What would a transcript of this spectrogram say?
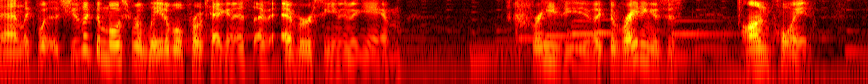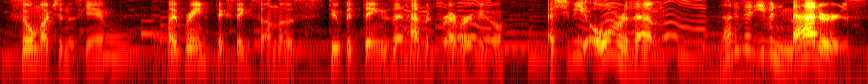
Man, like, what? she's like the most relatable protagonist I've ever seen in a game. It's crazy. Like, the writing is just on point. So much in this game. My brain fixates on those stupid things that happened forever ago. I should be over them. None of it even matters.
